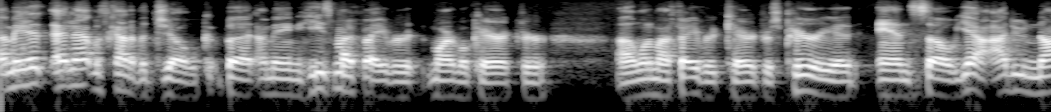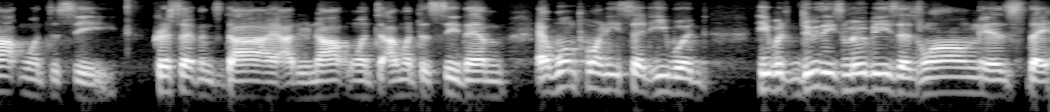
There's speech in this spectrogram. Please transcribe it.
I mean, it, and that was kind of a joke, but I mean, he's my favorite Marvel character, uh, one of my favorite characters, period. And so, yeah, I do not want to see Chris Evans die. I do not want to. I want to see them. At one point, he said he would he would do these movies as long as they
